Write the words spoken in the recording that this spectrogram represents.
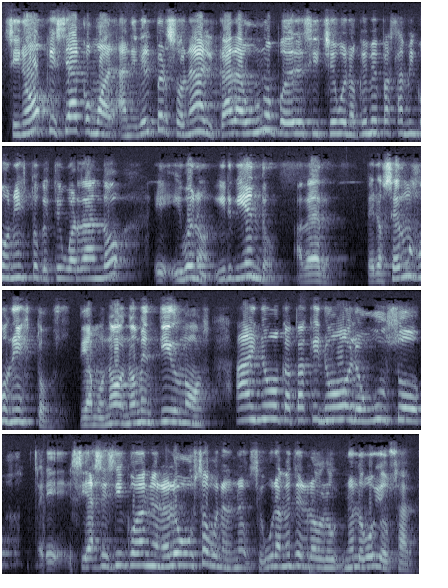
Sino que sea como a, nivel personal, cada uno puede decir, che, bueno, ¿qué me pasa a mí con esto que estoy guardando? y, bueno, ir viendo, a ver, pero sernos honestos, digamos, no, no mentirnos, ay no, capaz que no, lo uso, eh, si hace cinco años no lo uso, bueno, seguramente no lo, voy a usar.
